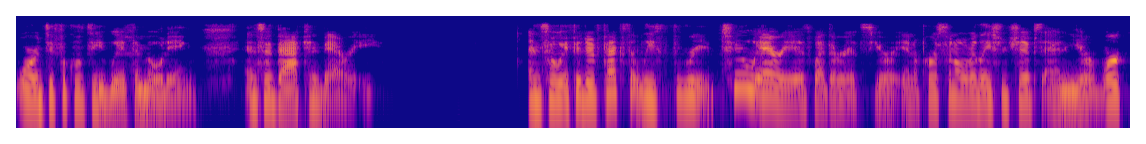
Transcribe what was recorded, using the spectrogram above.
or difficulty with emoting. And so that can vary and so if it affects at least three two areas, whether it's your interpersonal relationships and your work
